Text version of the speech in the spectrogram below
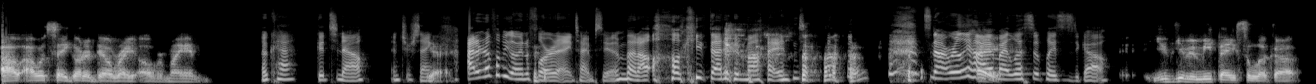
I, I would say go to Delray over Miami. Okay, good to know. Interesting. Yeah. I don't know if I'll be going to Florida anytime soon, but I'll, I'll keep that in mind. it's not really high hey, on my list of places to go. You've given me things to look up.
